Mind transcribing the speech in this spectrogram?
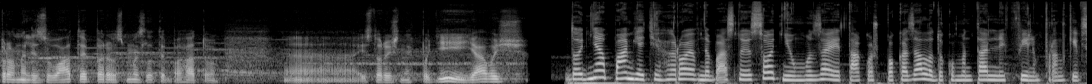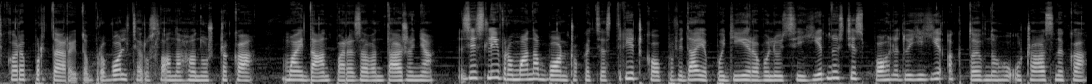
проаналізувати, переосмислити багато історичних подій, явищ. До Дня пам'яті Героїв Небесної Сотні у музеї також показали документальний фільм франківського репортера і добровольця Руслана Ганущака Майдан перезавантаження. Зі слів Романа Бончука, ця стрічка оповідає події Революції Гідності з погляду її активного учасника.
